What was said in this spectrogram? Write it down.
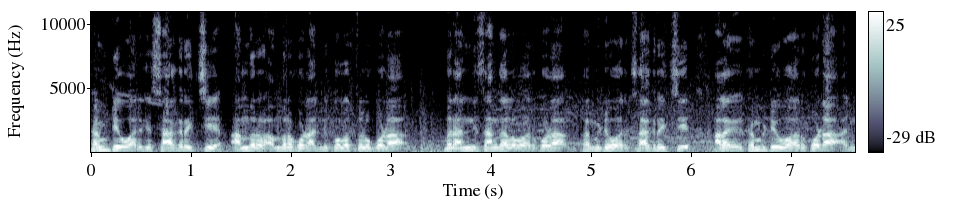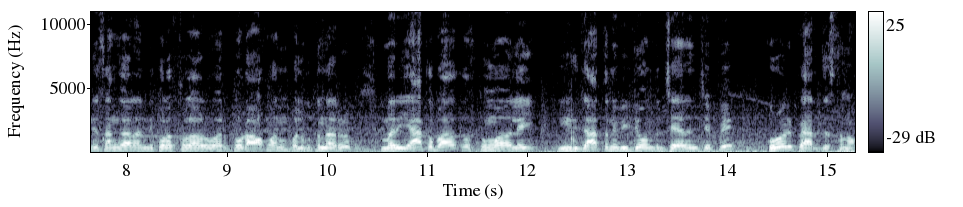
కమిటీ వారికి సహకరించి అందరూ అందరూ కూడా అన్ని కులస్తులు కూడా మరి అన్ని సంఘాల వారు కూడా కమిటీ వారికి సహకరించి అలాగే కమిటీ వారు కూడా అన్ని సంఘాలు అన్ని కులస్తుల వారు కూడా ఆహ్వానం పలుకుతున్నారు. మరి ఏకభాగస్వాములై ఈ జాతరని విజయవంతం చేయాలని చెప్పి కురోరి ప్రార్థిస్తున్నాం.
